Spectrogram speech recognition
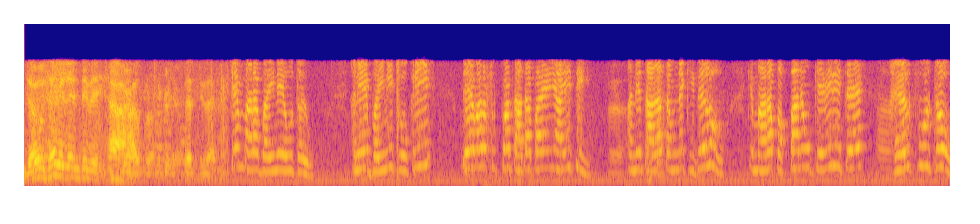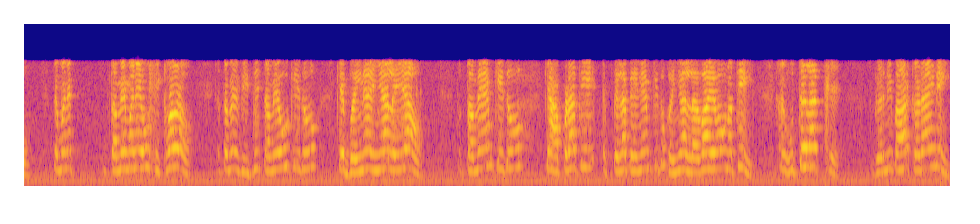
જવું છે કે જયંતિભાઈ હા હા ઉપડો. સચ્ચિદાનંદ. કેમ મારા ભાઈ ને એવું થયું અને એ ભાઈ ની છોકરી બે વર્ષ ઉપર દાદા પાસે આવી હતી અને દાદા તમને કીધેલું કે મારા પપ્પા ને હું કેવી રીતે હેલ્પફુલ થઉં તો મને તમે મને એવું શીખવાડો, તો તમે વિધિ, તમે એવું કીધું કે ભાઈને અહીંયા લઈ આવો. તો તમે એમ કીધું કે આપણાથી પેલા બેને એમ કીધું કે અહીંયા લવા એવું નથી, કારણ ઉતેલા જ છે. ઘરની બહાર કઢાય નહીં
